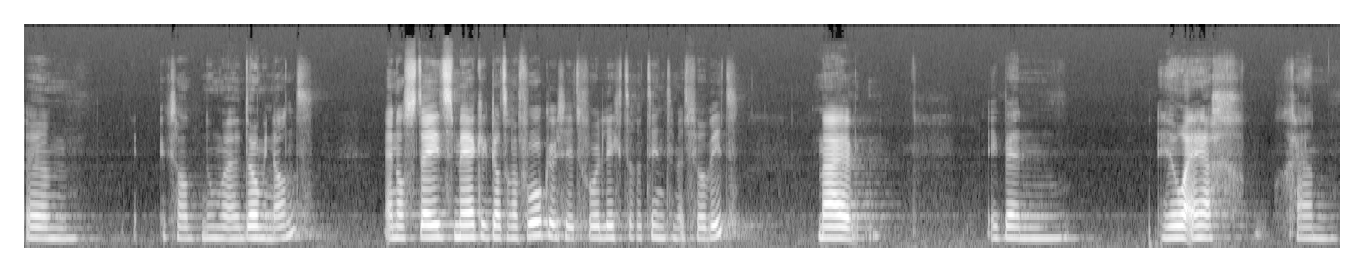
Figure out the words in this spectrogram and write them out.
ehm, ik zal het noemen, dominant. En nog steeds merk ik dat er een voorkeur zit voor lichtere tinten met veel wit. Maar ik ben heel erg gaan,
